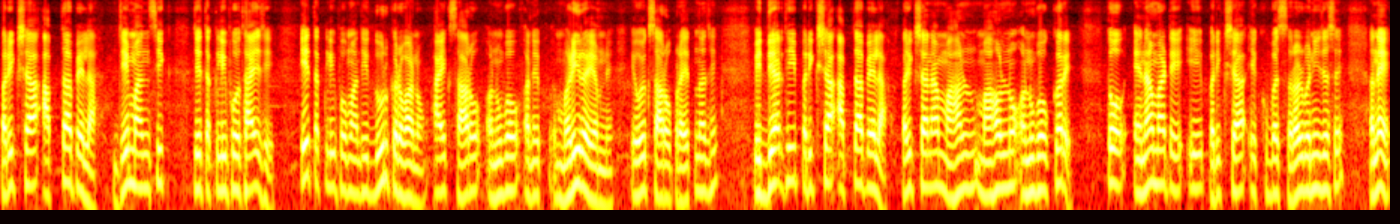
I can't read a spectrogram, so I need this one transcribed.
પરીક્ષા આપતા પહેલાં જે માનસિક જે તકલીફો થાય છે, એ તકલીફોમાંથી દૂર કરવાનો આ એક સારો અનુભવ અને મળી રહે એમને એવો એક સારો પ્રયત્ન છે. વિદ્યાર્થી પરીક્ષા આપતા પહેલાં પરીક્ષાના માહોલ, માહોલનો અનુભવ કરે તો એના માટે એ પરીક્ષા એ ખૂબ જ સરળ બની જશે અને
